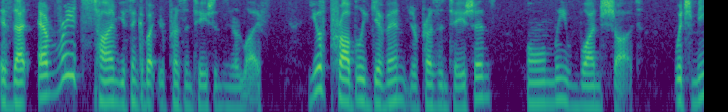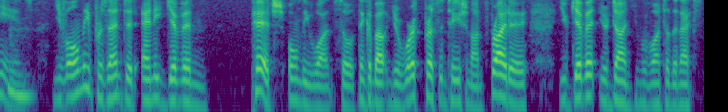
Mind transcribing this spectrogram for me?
is that every time you think about your presentations in your life, you have probably given your presentations only one shot, which means you've only presented any given pitch only once. So think about your work presentation on Friday, you give it, you're done, you move on to the next.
